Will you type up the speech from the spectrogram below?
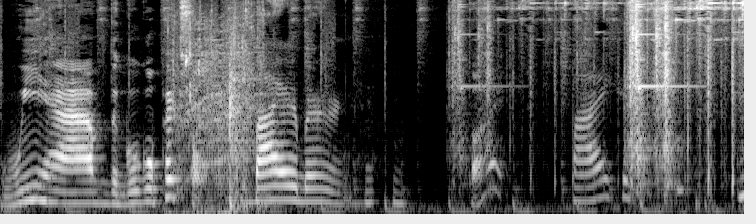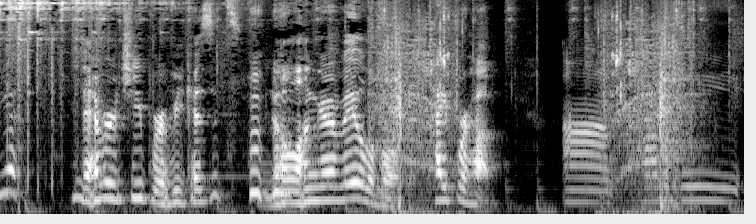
We have the Google Pixel. buy or burn. Buy. Buy, Yeah, never cheaper because it's no longer available. HyperHub. um, probably.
